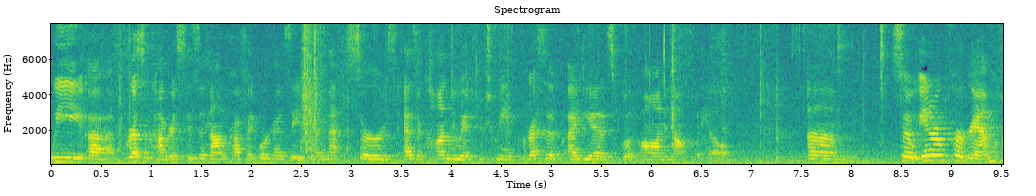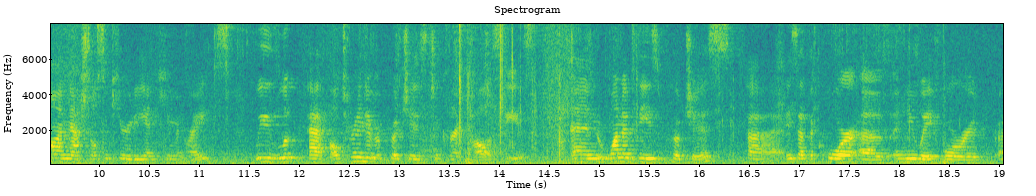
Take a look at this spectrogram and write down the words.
we, uh, Progressive Congress is a nonprofit organization that serves as a conduit between progressive ideas both on and off the Hill. Um, so in our program on national security and human rights, we look at alternative approaches to current policies. And one of these approaches uh, is at the core of a new way forward, uh,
